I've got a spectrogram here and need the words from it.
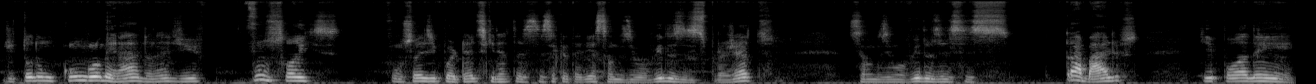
de todo um conglomerado né, de funções, funções importantes que dentro dessas secretarias são desenvolvidos esses projetos, são desenvolvidos esses trabalhos que podem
